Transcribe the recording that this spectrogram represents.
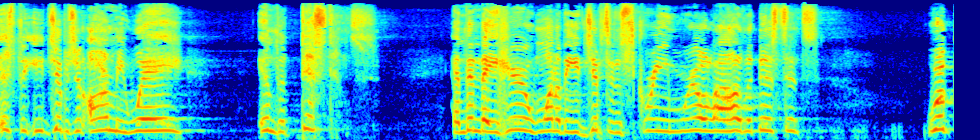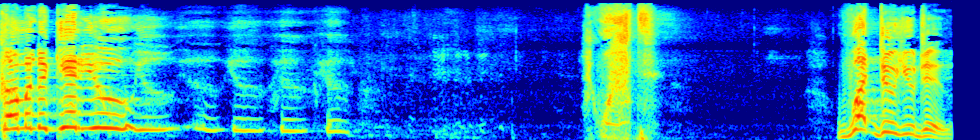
It's the Egyptian army way in the distance. And then they hear one of the Egyptians scream real loud in the distance. We're coming to get you, you, you, you. Like, what? What do you do?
